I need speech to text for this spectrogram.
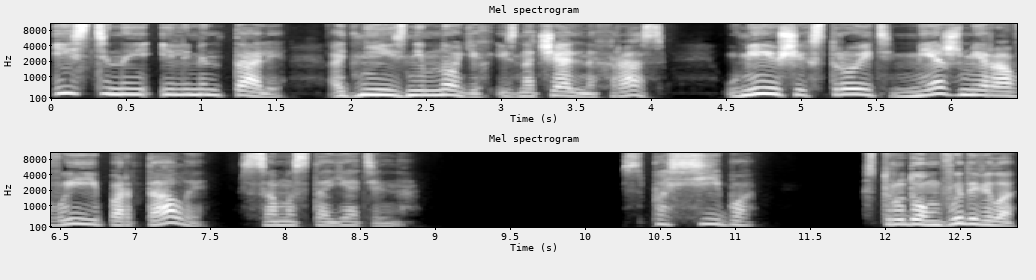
истинные элементали, одни из немногих изначальных рас, умеющих строить межмировые порталы самостоятельно. «Спасибо», — с трудом выдавила,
